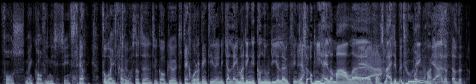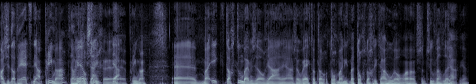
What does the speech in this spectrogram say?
Volgens mijn Calvinistische instelling. Totdat je het gaat doen. Was dat uh, natuurlijk ook de, tegenwoordig denkt iedereen dat je alleen maar dingen kan doen die je leuk vindt. Dat is ook niet helemaal uh, ja. volgens mij de bedoeling. Maar, Ja, dat, dat, als je dat redt, ja, prima. Zou heel zijn. Zich, uh, ja. Prima. maar ik dacht toen bij mezelf, ja, nou ja, zo werkt dat toch maar niet. Maar toch dacht ik, ja, hoewel, het is natuurlijk wel leuk. Ja.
